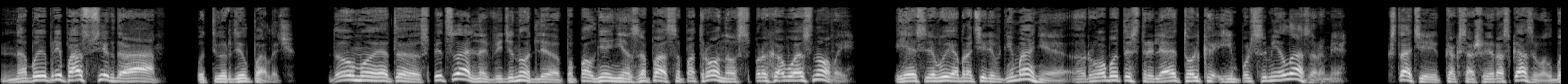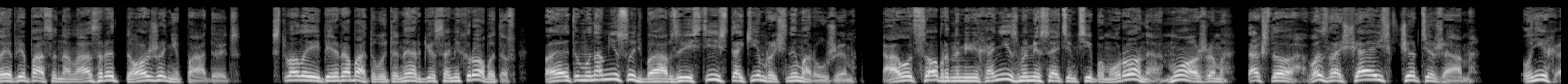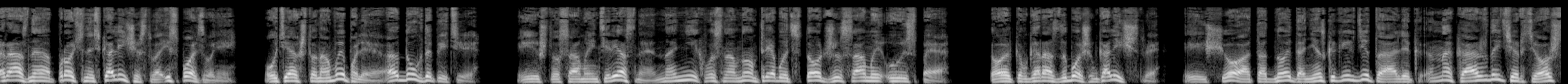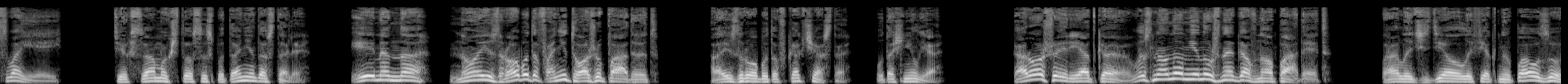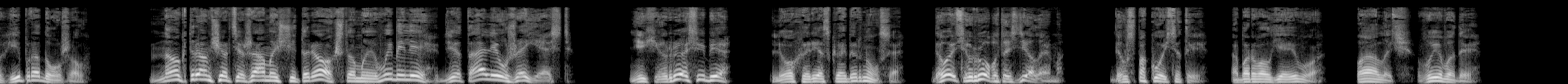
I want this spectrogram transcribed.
«На боеприпас всегда», — подтвердил Палыч. «Думаю, это специально введено для пополнения запаса патронов с пороховой основой. Если вы обратили внимание, роботы стреляют только импульсами и лазерами. Кстати, как Саша и рассказывал, боеприпасы на лазеры тоже не падают. Стволы перерабатывают энергию самих роботов, поэтому нам не судьба обзавестись таким ручным оружием. А вот собранными механизмами с этим типом урона можем, так что возвращаюсь к чертежам. У них разная прочность количества использований. У тех, что нам выпали, от двух до пяти. И, что самое интересное, на них в основном требуется тот же самый УСП, только в гораздо большем количестве, и еще от одной до нескольких деталек, на каждый чертеж своей. Тех самых, что с испытания достали? Именно. Но из роботов они тоже падают. А из роботов как часто? Уточнил я. Хорошее редко, в основном ненужное говно падает». Палыч сделал эффектную паузу и продолжил. «Но к трем чертежам из четырех, что мы выбили, детали уже есть». «Ни хера себе!» Леха резко обернулся. «Давайте робота сделаем!» «Да успокойся ты!» — оборвал я его. «Палыч, выводы!»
